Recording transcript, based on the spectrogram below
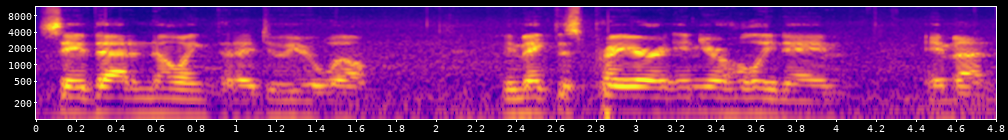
Save that in knowing that I do your will. We make this prayer in your holy name. Amen.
